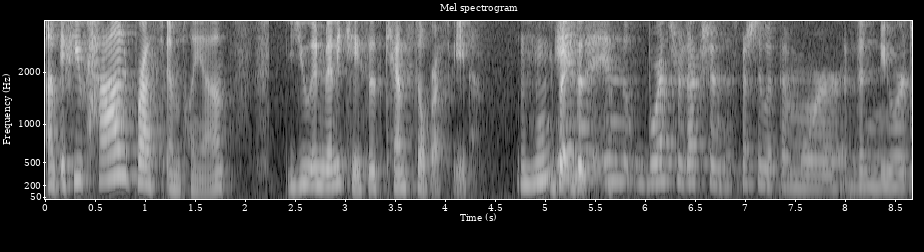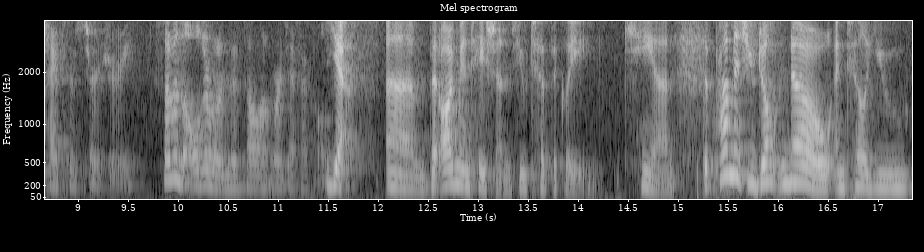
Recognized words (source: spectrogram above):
Um, if you've had breast implants, you in many cases can still breastfeed. Mm-hmm. But in, the, in breast reductions, especially with the more the newer types of surgery, some of the older ones it's a lot more difficult. yes, um, but augmentations you typically can. The problem is you don't know until you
